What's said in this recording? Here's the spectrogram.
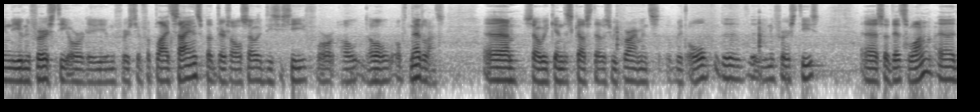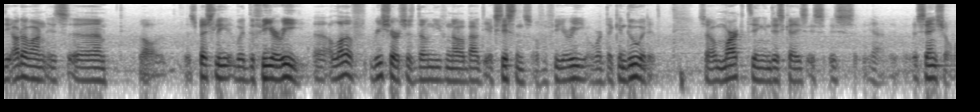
in the university or the University of Applied Science, but there's also a DCC for whole, the whole of Netherlands. Um, so we can discuss those requirements with all the, the universities. Uh, so that's one. Uh, the other one is, um, well, especially with the VRE, uh, a lot of researchers don't even know about the existence of a VRE or what they can do with it. So marketing in this case is, is yeah, essential.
